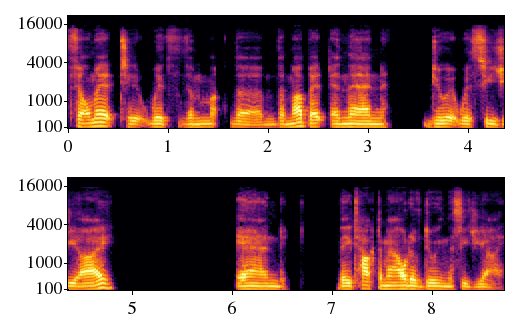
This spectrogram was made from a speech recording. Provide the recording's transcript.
film it to with the the the Muppet, and then do it with CGI, and they talked him out of doing the CGI.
